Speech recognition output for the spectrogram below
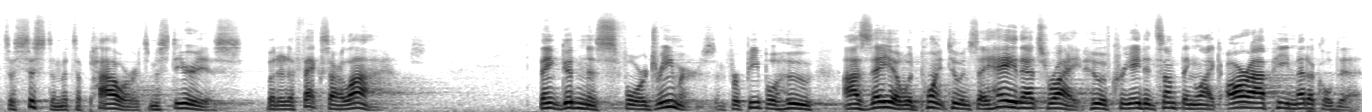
It's a system, it's a power, it's mysterious, but it affects our lives. Thank goodness for dreamers and for people who Isaiah would point to and say, hey, that's right, who have created something like RIP medical debt.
